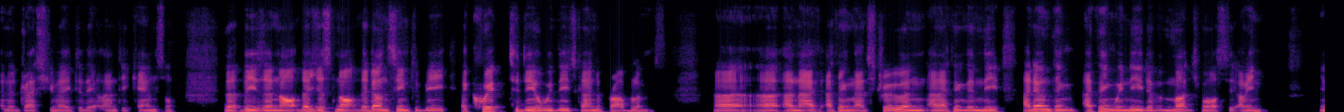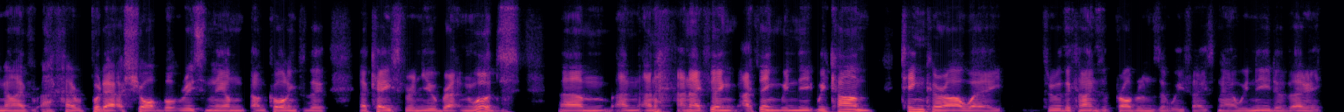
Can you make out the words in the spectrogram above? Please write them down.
an address she made to the Atlantic Council that these are not, they're just not, they don't seem to be equipped to deal with these kind of problems. Uh, uh, and I, I, think that's true. And, and I think the need, I don't think, I think we need a much more, I mean, you know, I've I put out a short book recently on, on calling for the a case for a new Bretton Woods, um, and and and I think I think we need we can't tinker our way through the kinds of problems that we face now. We need a very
